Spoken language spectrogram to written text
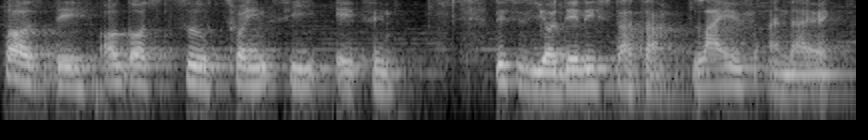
Thursday, August 2, 2018. This is your daily starter, live and direct.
